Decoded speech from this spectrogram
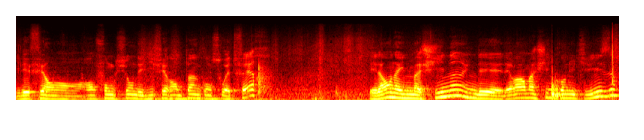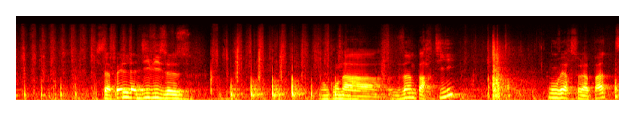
Il est fait en, fonction des différents pains qu'on souhaite faire. Et là, on a une machine, une des, rares machines qu'on utilise, qui s'appelle la diviseuse. Donc on a 20 parties. On verse la pâte.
